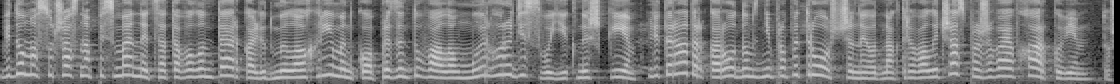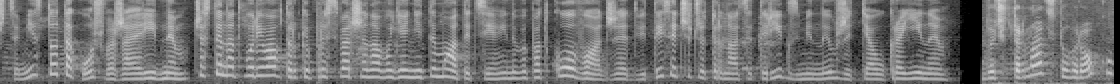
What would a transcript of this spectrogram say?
Відома сучасна письменниця та волонтерка Людмила Охріменко презентувала в Миргороді свої книжки. Літераторка родом з Дніпропетровщини, однак тривалий час проживає в Харкові. Тож це місто також вважає рідним. Частина творів авторки присвячена воєнній тематиці і не випадково, адже 2014 рік змінив життя України. До 2014 року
